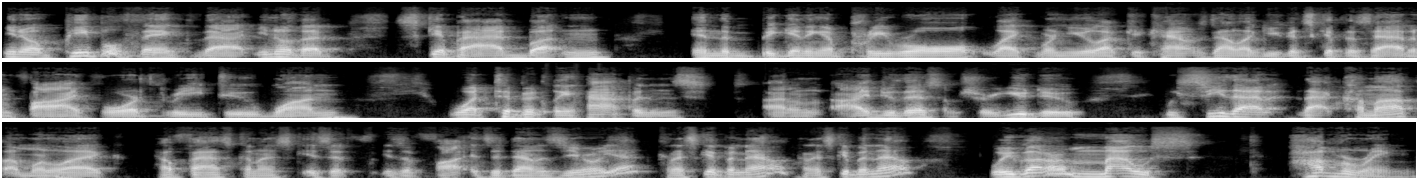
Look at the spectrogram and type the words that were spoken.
you know, people think that you know that skip ad button in the beginning of pre-roll, like when you like it counts down, like you can skip this ad in five, four, three, two, one. What typically happens, I don't I do this, I'm sure you do, we see that that come up and we're like how fast can i is it is it five, is it down to zero yet can i skip it now can i skip it now we've got our mouse hovering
